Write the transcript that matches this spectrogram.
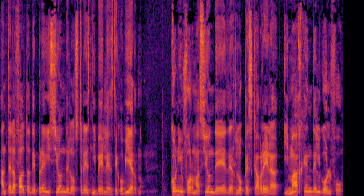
ante la falta de previsión de los tres niveles de gobierno. Con información de Eder López Cabrera, Imagen del Golfo.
